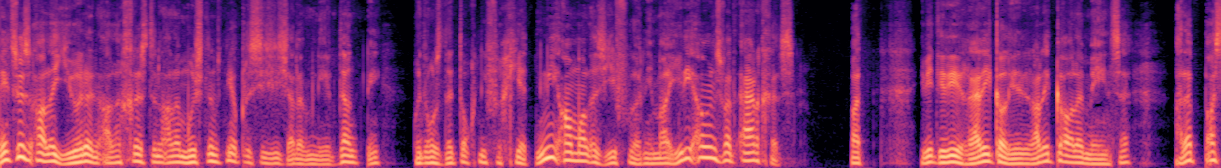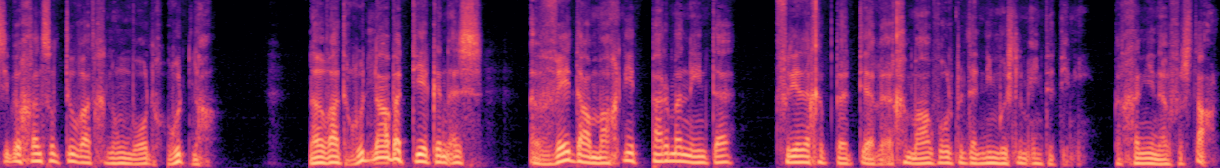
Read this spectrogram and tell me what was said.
Net soos alle Jode en alle Christene en alle moslems nie op presies dieselfde manier dink nie, moet ons dit tog nie vergeet nie. Nie almal is hiervoor nie, maar hierdie ouens wat erg is, wat jy weet hierdie radikale, hierdie radikale mense, hulle pas die beginsel toe wat genoem word hudna. Nou wat hudna beteken is 'n wet daar mag nie permanente vrede gemaak word met 'n nie-moslim entity nie. Begin jy nou verstaan?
